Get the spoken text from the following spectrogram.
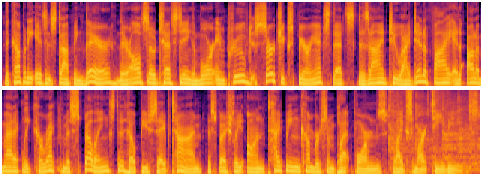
The company isn't stopping there. They're also testing a more improved search experience that's designed to identify and automatically correct misspellings to help you save time, especially on typing cumbersome platforms platforms like smart TVs.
